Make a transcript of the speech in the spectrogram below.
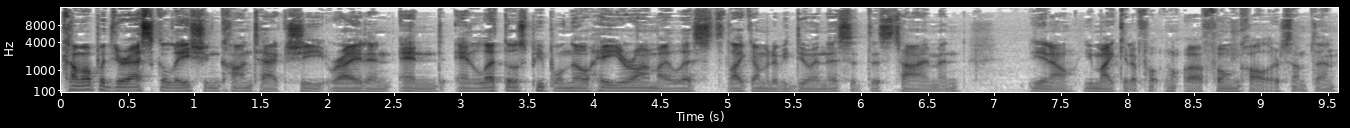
come up with your escalation contact sheet right and and and let those people know hey you're on my list like i'm going to be doing this at this time and you know you might get a, fo- a phone call or something.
